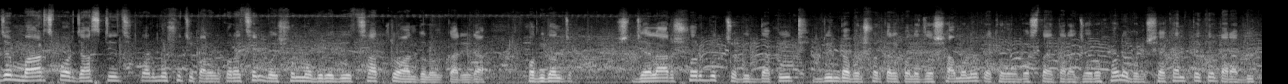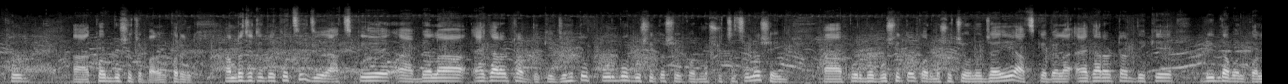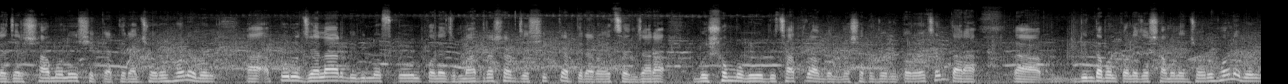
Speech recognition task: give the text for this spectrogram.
হবিগঞ্জে March পর justice কর্মসূচি পালন করেছেন বৈষম্য বিরোধী ছাত্র আন্দোলনকারীরা। হবিগঞ্জ জেলার সর্বোচ্চ বিদ্যাপীঠ বৃন্দাবন সরকারি কলেজের সামনে প্রথম অবস্থায় তারা জড়ো হন এবং সেখান থেকে তারা বিক্ষোভ কর্মসূচি পালন করেন। আমরা যেটি দেখেছি যে আজকে বেলা এগারোটার দিকে যেহেতু পূর্ব ঘোষিত সেই কর্মসূচি ছিল, সেই পূর্ব ঘোষিত কর্মসূচি অনুযায়ী আজকে বেলা এগারোটার দিকে বৃন্দাবন কলেজের সামনে শিক্ষার্থীরা জড়ো হন এবং পুরো জেলার বিভিন্ন স্কুল, কলেজ, মাদ্রাসার যে শিক্ষার্থীরা রয়েছেন, যারা বৈষম্য বিরোধী ছাত্র আন্দোলনের সাথে জড়িত রয়েছেন, তারা বৃন্দাবন কলেজের সামনে জড়ো হন এবং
